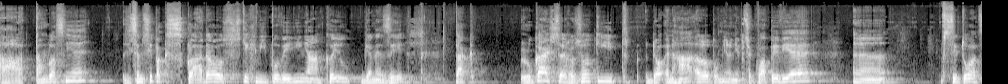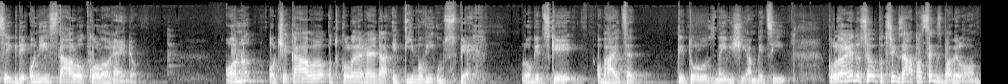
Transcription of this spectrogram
A tam vlastně, když jsem si pak skládal z těch výpovědí nějakou genezi, tak Lukáš se rozhodl jít do NHL poměrně překvapivě eh, v situaci, kdy o něj stálo Colorado. On očekával od Colorada i týmový úspěch. Logicky obhájce titulu z nejvyšší ambicí. Colorado se ho po třech zápasech zbavilo,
